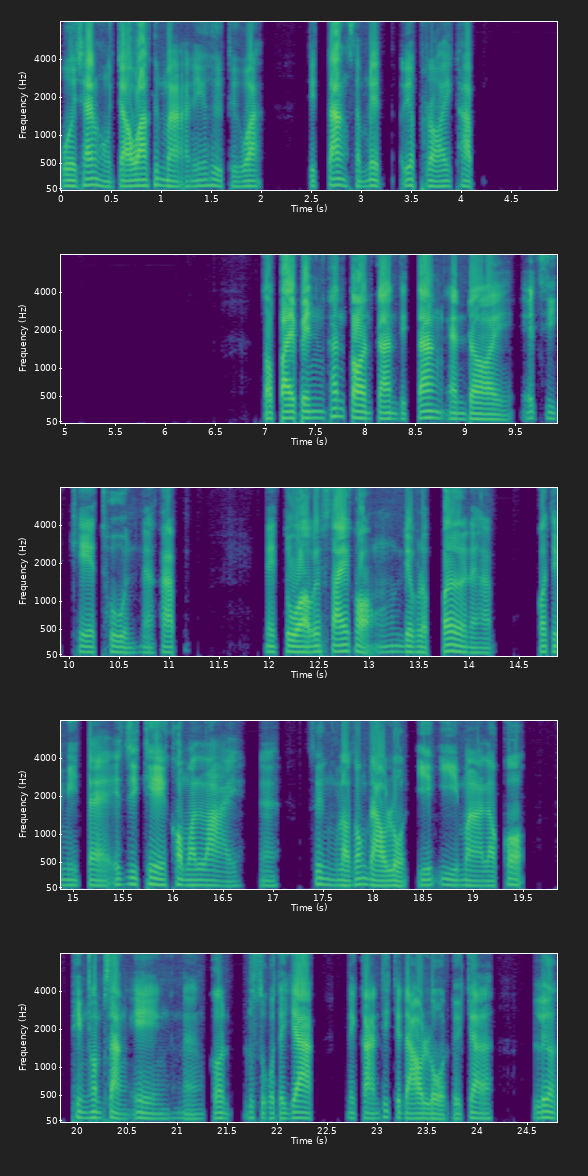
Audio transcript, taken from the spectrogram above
เวอร์ชันของ Java ขึ้นมา อันนี้ก็คือถือว่าติดตั้งสำเร็จเรียบร้อยครับ ต่อไปเป็นขั้นตอนการติดตั้ง Android SDK Tool นะครับ ในตัวเว็บไซต์ของ Developer นะครับ ก็จะมีแต่ SDK Command Line นะซึ่งเราต้องดาวน์โหลด exe มาแล้วก็พิมพ์คำสั่งเองนะก็รู้สึกว่าจะยากในการที่จะดาวน์โหลด หรือจะเลือก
